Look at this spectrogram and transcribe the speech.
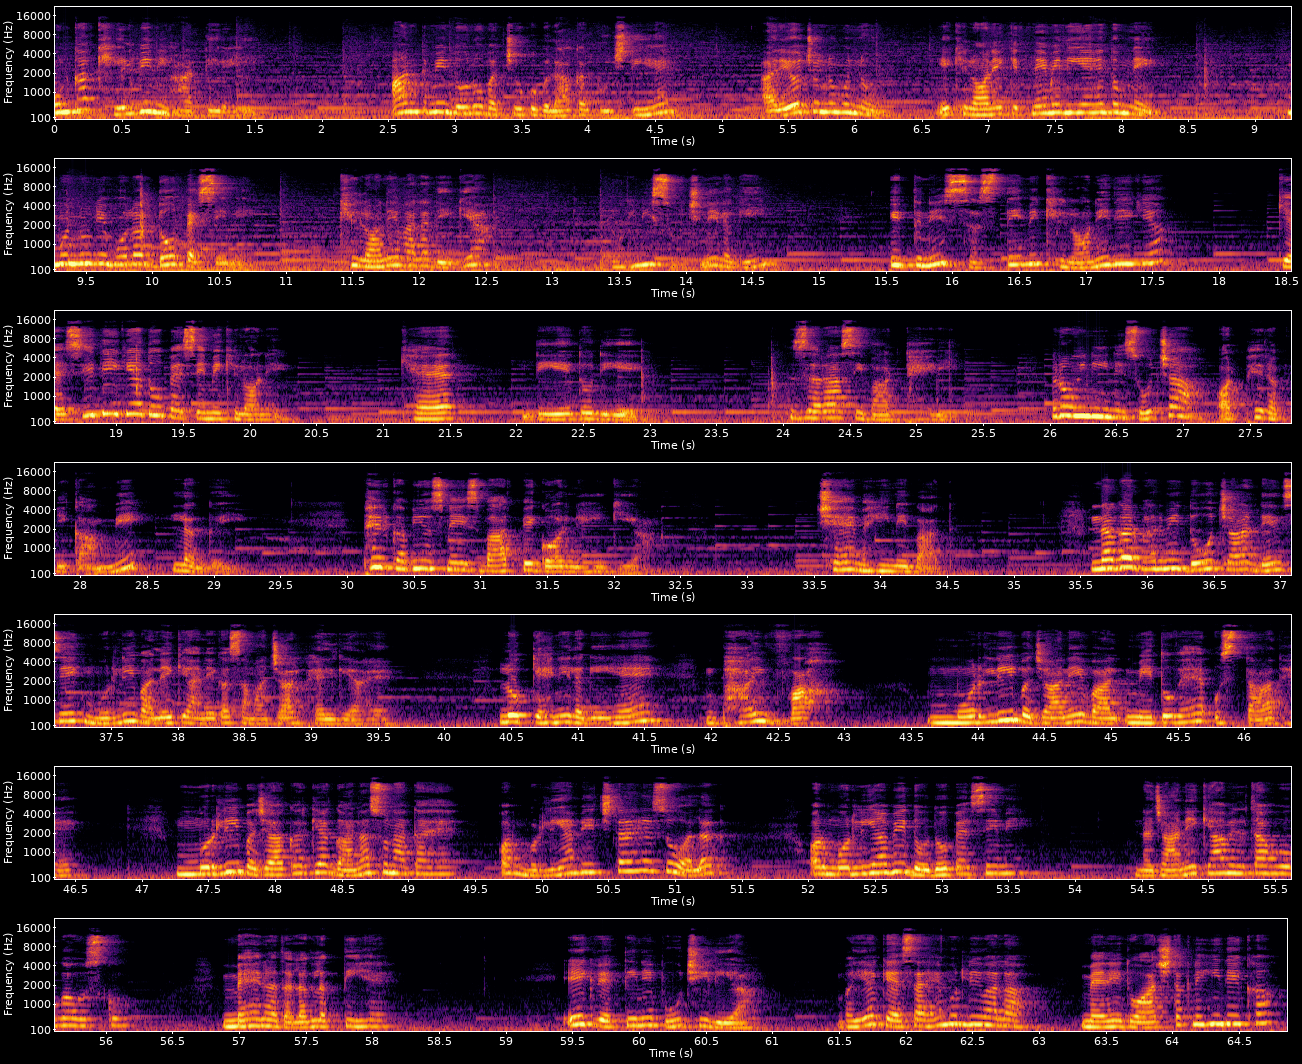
उनका खेल भी निहारती रही। अंत में दोनों बच्चों को बुलाकर पूछती है, अरे ओ चुन्नू मुन्नू, ये खिलौने कितने में लिए हैं तुमने? मुन्नू ने बोला, दो पैसे में। खिलौने वाला दे गया? रोहिणी सोचने लगी, इतने सस्ते में खिलौने दे गया? कैसे दे गया दो पैसे में खिलौने? खैर, दिए तो दिए। जरा सी बात ठहरी। रोहिणी ने सोचा और फिर अपने काम में लग गई। फिर कभी उसने इस बात पे गौर नहीं किया। छह महीने बाद। नगर भर में दो चार दिन से एक मुरली वाले के आने का समाचार फैल गया है। लोग कहने लगे हैं, भाई वाह, मुरली बजाने वाले में तो वह उस्ताद है। मुरली बजाकर क्या गाना सुनाता है? और मुरलियाँ बेचता है सो अलग। और मुरलियाँ भी दो दो पैसे में। न जाने क्या मिलता होगा उसको। मेहनत अलग लगती है। एक व्यक्ति ने पूछ ही लिया, भैया, कैसा है मुरली वाला? मैंने तो आज तक नहीं देखा।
